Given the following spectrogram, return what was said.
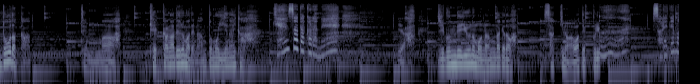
どうだった？ってまあ結果が出るまで何とも言えないか。検査だからね。いや自分で言うのもなんだけどさっきの慌てっぷり。ううん。それでも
